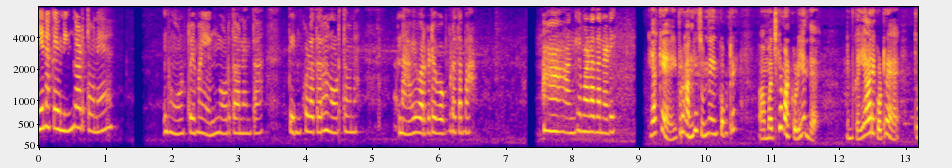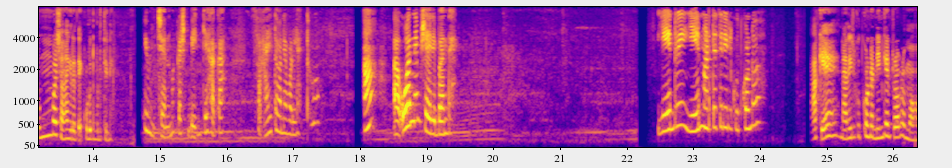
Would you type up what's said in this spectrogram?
ಏನಕ್ಕ ಇವ್ನು ಹಿಂಗೆ ಆಡ್ತವನೆ? ನೋಡ್ ಪ್ರೇಮ ಹೆಂಗೆ ನೋಡ್ತಾವನೆ ಅಂತ. ತಿನ್ಕೊಳ್ಳೋ ಥರ ನೋಡ್ತಾವನೆ. ನಾವೇ ಹೊರಗಡೆ ಹೋಗ್ಬಿಡತ್ತಮ್ಮ ಹಾಂ ಹಂಗೆ ಮಾಡೋದ ನಡಿ. ಯಾಕೆ? ಇಬ್ಬರು ಹಾಗೆ ಸುಮ್ಮನೆ ನಿಂತ್ಕೊಬಿಟ್ರೆ ಆ, ಮಜ್ಜಿಗೆ ಮಾಡ್ಕೊಡಿ ಅಂದೆ ನಿಮ್ಮ ಕೈಯಾರೆ ಕೊಟ್ಟರೆ ತುಂಬ ಚೆನ್ನಾಗಿರುತ್ತೆ ಕುಡಿದ್ಬಿಡ್ತೀನಿ ನಿಮ್ಮ ಜನ್ಮಕ್ಕಷ್ಟು ಬೆಂಕಿ ಹಾಕ. ಸಾಯ್ತವನೆ ಒಳ್ಳೆ. ಥೂ. ಹಾಂ ಒಂದು ನಿಮಿಷ ಇಲ್ಲಿ ಬಂದೆ. ಏನ್ರಿ ಏನು ಮಾಡ್ತಿದ್ದೀರಿ ಇಲ್ಲಿ ಕೂತ್ಕೊಂಡು? ಯಾಕೆ ನಾನು ಇಲ್ಲಿ ಕೂತ್ಕೊಂಡ್ರೆ ನಿನ್ಗೇನು ಪ್ರಾಬ್ಲಮ್ಮು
